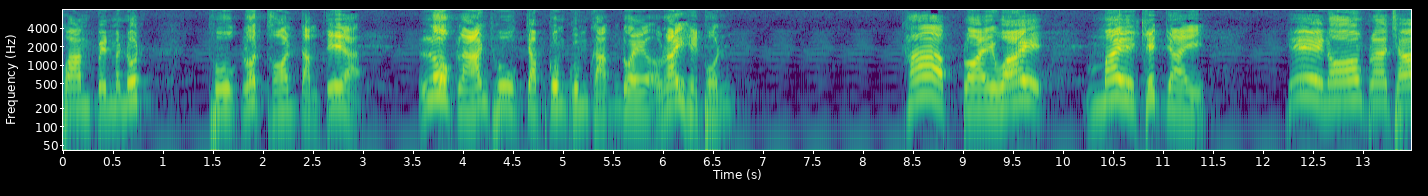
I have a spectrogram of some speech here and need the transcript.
ความเป็นมนุษย์ ถูกลดทอนต่ำเตี้ย ลูกหลานถูกจับกุมคุมขังโดยไร้เหตุผล ถ้าปล่อยไว้ไม่คิดใหญ่ พี่น้องประชา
